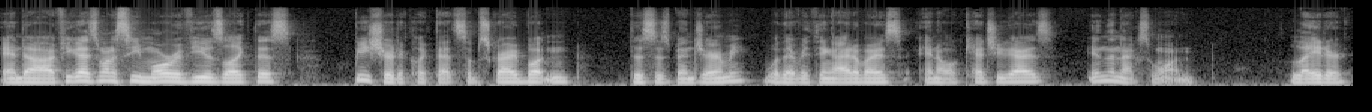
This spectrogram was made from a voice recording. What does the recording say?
And uh, if you guys want to see more reviews like this, be sure to click that subscribe button. This has been Jeremy with Everything iDevice, and I will catch you guys in the next one. Later.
